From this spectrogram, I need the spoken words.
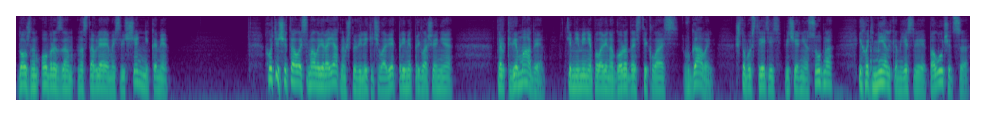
должным образом наставляемый священниками, хоть и считалось маловероятным, что великий человек примет приглашение Тарквемады, тем не менее половина города стеклась в гавань, чтобы встретить вечернее судно и хоть мельком, если получится,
